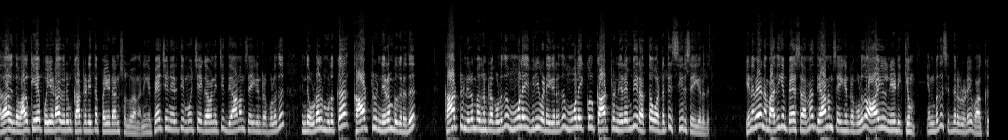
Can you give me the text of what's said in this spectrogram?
அதாவது இந்த வாழ்க்கையே பொய்யடா வெறும் காற்றடித்த பையடான்னு சொல்லுவாங்க. நீங்கள் பேச்சை நிறுத்தி மூச்சை கவனித்து தியானம் செய்கின்ற பொழுது இந்த உடல் முழுக்க காற்று நிரம்புகிறது. காற்று நிரம்புகின்ற பொழுது மூளை விரிவடைகிறது. மூளைக்குள் காற்று நிரம்பி இரத்த ஓட்டத்தை சீர் செய்கிறது. எனவே நம்ம அதிகம் பேசாமல் தியானம் செய்கின்ற பொழுது ஆயுள் நீடிக்கும் என்பது சித்தர்களுடைய வாக்கு.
